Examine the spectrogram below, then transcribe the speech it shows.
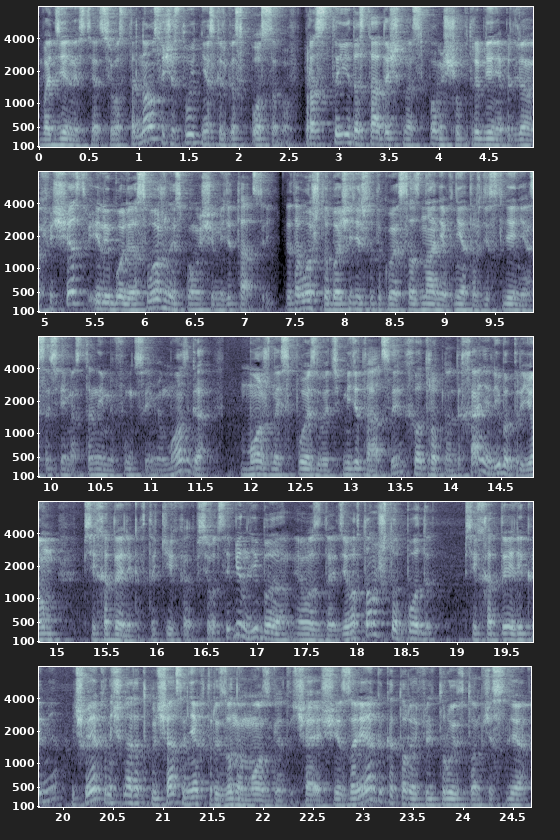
в отдельности от всего остального, существует несколько способов. Простые достаточно с помощью употребления определенных веществ или более сложные с помощью медитаций. Для того, чтобы ощутить, что такое сознание вне отождествления со всеми остальными функциями мозга, можно использовать медитации, холотропное дыхание, либо прием психоделиков, таких как псилоцибин, либо ЛСД. Дело в том, что под психоделиками, у человека начинают отключаться некоторые зоны мозга, отвечающие за эго, которые фильтруют в том числе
